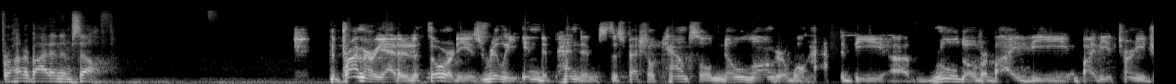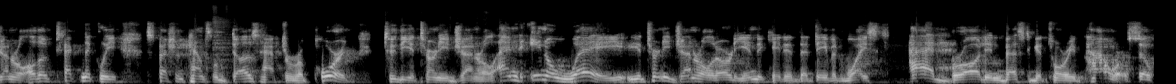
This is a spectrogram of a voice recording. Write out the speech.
for Hunter Biden himself? The primary added authority is really independence. The special counsel no longer will have to be uh, ruled over by the by the attorney general. Although technically, special counsel does have to report to the attorney general, and in a way, the attorney general had already indicated that David Weiss had broad investigatory power. So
